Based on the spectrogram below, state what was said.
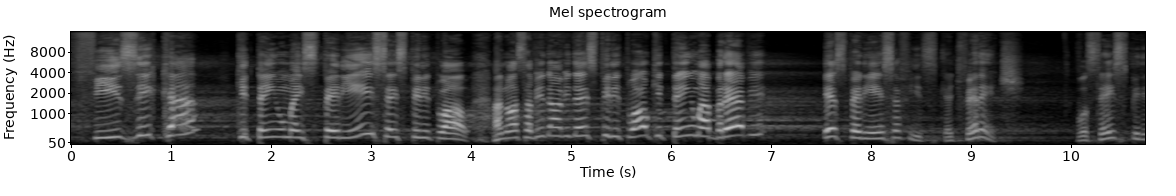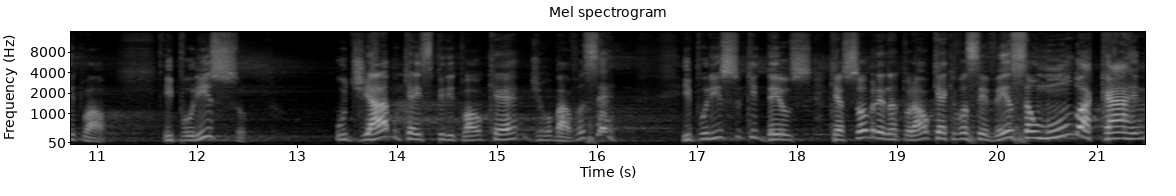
física que tem uma experiência espiritual, a nossa vida é uma vida espiritual que tem uma breve experiência física, é diferente. Você é espiritual. E por isso, o diabo que é espiritual quer derrubar você. E por isso que Deus, que é sobrenatural, quer que você vença o mundo, a carne,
